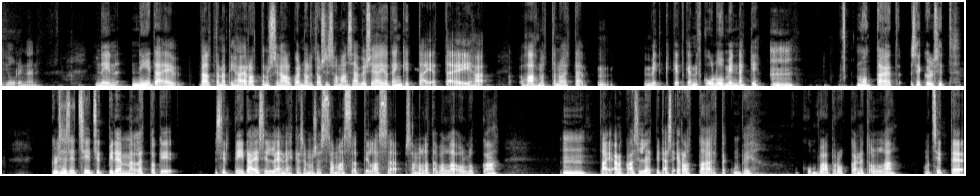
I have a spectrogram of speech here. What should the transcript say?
juuri näin. Niin niitä ei välttämättä ihan erottanut siinä alkuun, ne oli tosi samansävyisiä jotenkin, tai että ei ihan hahmottanut, että mitkä, ketkä nyt kuuluu minnekin. Mm. Mutta et se kyllä, sit, kyllä se sit, siitä sit pidemmälle toki sit niitä ei silleen ehkä semmoisessa samassa tilassa samalla tavalla ollutkaan. Mm. Tai ainakaan silleen, että pitäisi erottaa, että kumpi, kumpaa porukkaa nyt ollaan. Mutta sitten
